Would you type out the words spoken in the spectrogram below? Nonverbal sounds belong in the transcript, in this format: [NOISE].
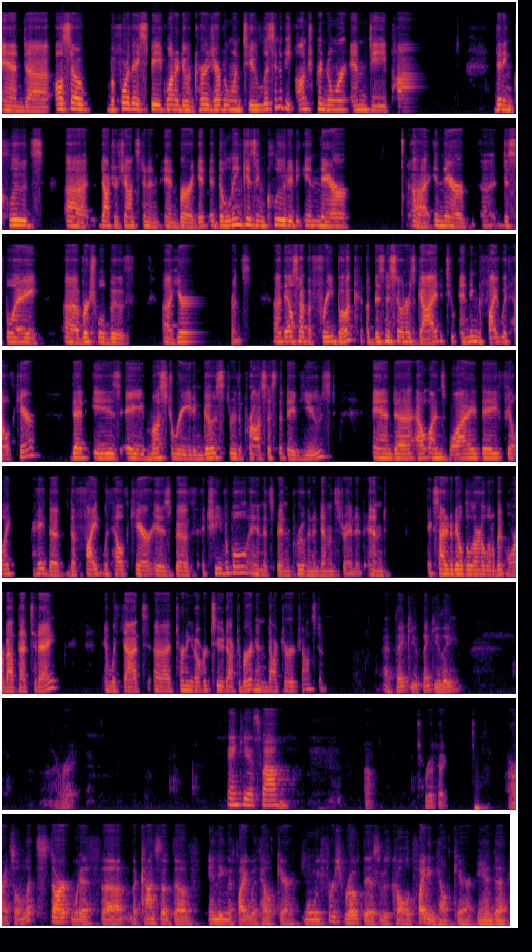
And uh, also, before they speak, wanted to encourage everyone to listen to the Entrepreneur MD podcast that includes uh, Dr. Johnston and, and Berg. It, it, the link is included in their uh, in their uh, display uh, virtual booth uh, here. Uh, they also have a free book, A Business Owner's Guide to Ending the Fight with Healthcare, that is a must read and goes through the process that they've used and outlines why they feel like hey, the, the fight with healthcare is both achievable and it's been proven and demonstrated. And excited to be able to learn a little bit more about that today. And with that, uh, turning it over to Dr. Berg and Dr. Johnston. Thank you. Thank you, Lee. All right. Thank you as well. Oh, terrific. All right, so let's start with uh, the concept of ending the fight with healthcare. When we first wrote this, it was called Fighting Healthcare. And uh,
